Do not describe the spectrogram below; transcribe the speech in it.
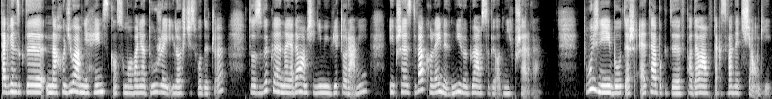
Tak więc, gdy nachodziła mnie chęć skonsumowania dużej ilości słodyczy, to zwykle najadałam się nimi wieczorami i przez dwa kolejne dni robiłam sobie od nich przerwę. Później był też etap, gdy wpadałam w tak zwane ciągi,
